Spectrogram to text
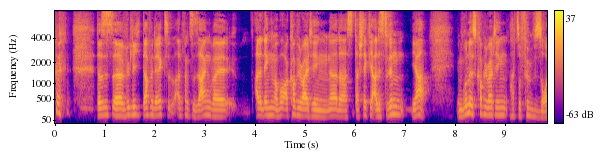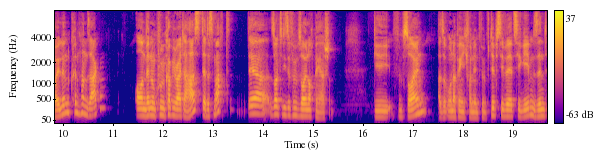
das ist äh, wirklich, darf man direkt zu Anfang zu sagen, weil alle denken immer, boah, Copywriting, ne, das, da steckt ja alles drin. Ja, im Grunde ist Copywriting, hat so fünf Säulen, könnte man sagen. Und wenn du einen coolen Copywriter hast, der das macht, der sollte diese fünf Säulen auch beherrschen. Die fünf Säulen also unabhängig von den fünf Tipps, die wir jetzt hier geben, sind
